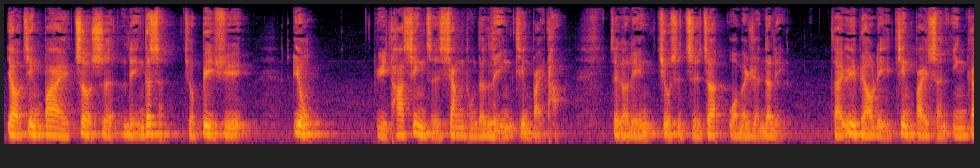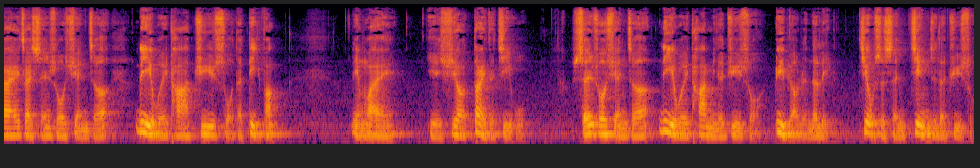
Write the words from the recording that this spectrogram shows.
要敬拜这是灵的神，就必须用与他性质相同的灵敬拜他。这个灵就是指着我们人的灵，在预表里敬拜神，应该在神所选择立为他居所的地方。另外，也需要带着祭物。神所选择立为他名的居所，预表人的灵，就是神敬日的居所。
